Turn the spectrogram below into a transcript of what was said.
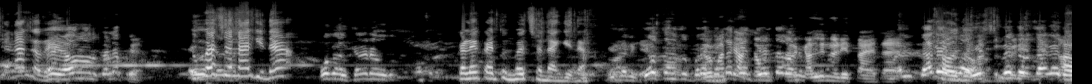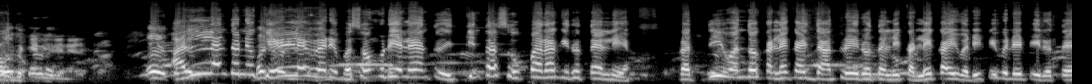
ಚೆನ್ನಾಗವೆ. ತುಂಬಾ ಚೆನ್ನಾಗಿದೆ. ಕಳೆಕಾಯಿ ತುಂಬಾ ಚೆನ್ನಾಗಿದೆ. ಅಲ್ಲಂತೂ ನೀವು ಕೇಳಲೇಬೇಡಿ. ಬಸವನಗುಡಿಯಲ್ಲಿ ಅಂತೂ ಇದಕ್ಕಿಂತ ಸೂಪರ್ ಆಗಿರುತ್ತೆ ಅಲ್ಲಿ. ಪ್ರತಿ ಒಂದು ಕಡಲೆಕಾಯಿ ಜಾತ್ರೆ ಇರುತ್ತೆ ಅಲ್ಲಿ. ಕಡಲೆಕಾಯಿ ವೆರೈಟಿ ವೆರೈಟಿ ಇರುತ್ತೆ.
